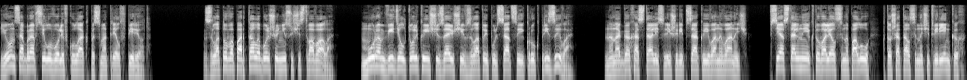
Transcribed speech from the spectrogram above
и он, собрав силу воли в кулак, посмотрел вперед. Золотого портала больше не существовало. Муром видел только исчезающий в золотой пульсации круг призыва. На ногах остались лишь Репсак и Иван Иванович. Все остальные, кто валялся на полу, кто шатался на четвереньках,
